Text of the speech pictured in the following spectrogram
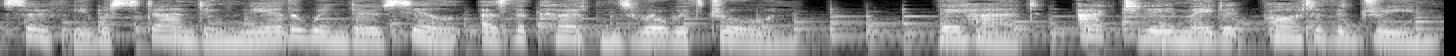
Sophie was standing near the windowsill as the curtains were withdrawn. They had actually made it part of the dream.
